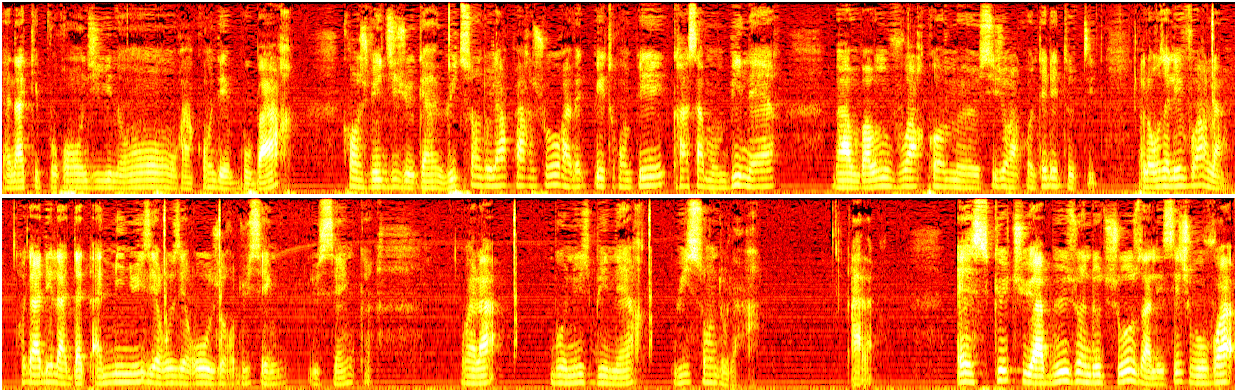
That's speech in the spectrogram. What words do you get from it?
il y en a qui pourront dire non, on raconte des bobards. Quand je vais dire je gagne 800 dollars par jour avec P grâce à mon binaire, bah, on va me voir comme euh, si je racontais des tout. Alors vous allez voir là, regardez la date à minuit 00 aujourd'hui, c'est le 5. Voilà, bonus binaire 800 dollars. Alors, est-ce que tu as besoin d'autre chose? À laisser je vous, vois,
